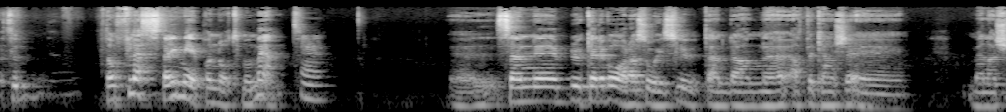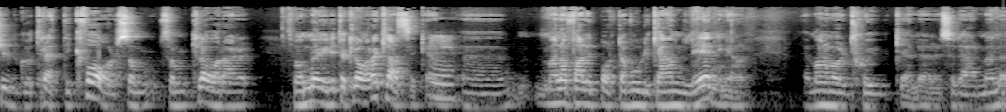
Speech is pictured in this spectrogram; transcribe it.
Alltså, de flesta är med på något moment. Mm. Eh, sen eh, brukar det vara så i slutändan att det kanske är mellan 20 och 30 kvar som, som klarar som har möjlighet att klara klassikern. Eh, man har fallit bort av olika anledningar. Man har varit sjuk eller sådär. Men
